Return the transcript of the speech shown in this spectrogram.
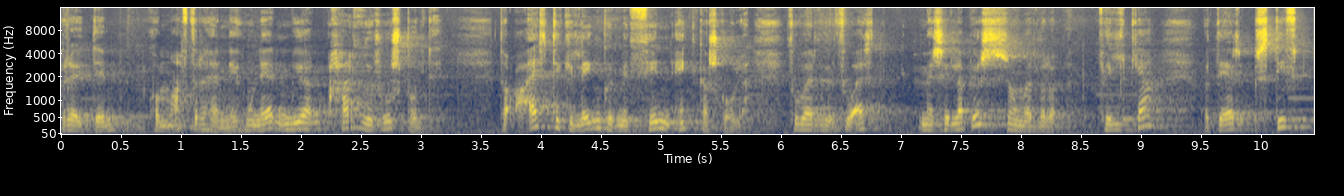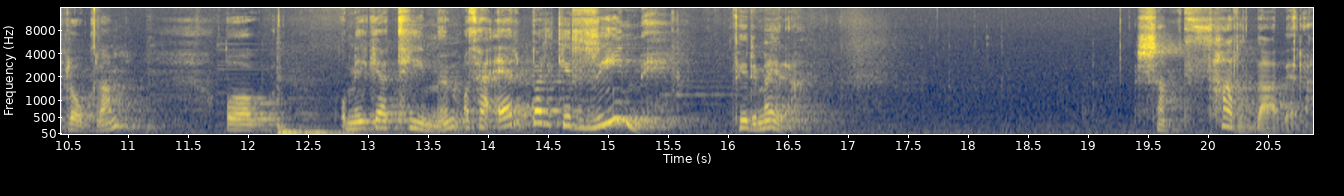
Brautin, kom aftur að henni, hún er mjög harður húsbóndi. Þá ert ekki lengur með þinn engaskóla. Þú, verður, þú ert með syllabus sem verður að fylgja og þetta er stíft prógram og, og mikið að tímum og það er bara ekki rými fyrir meira. Samt þarf það að vera.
